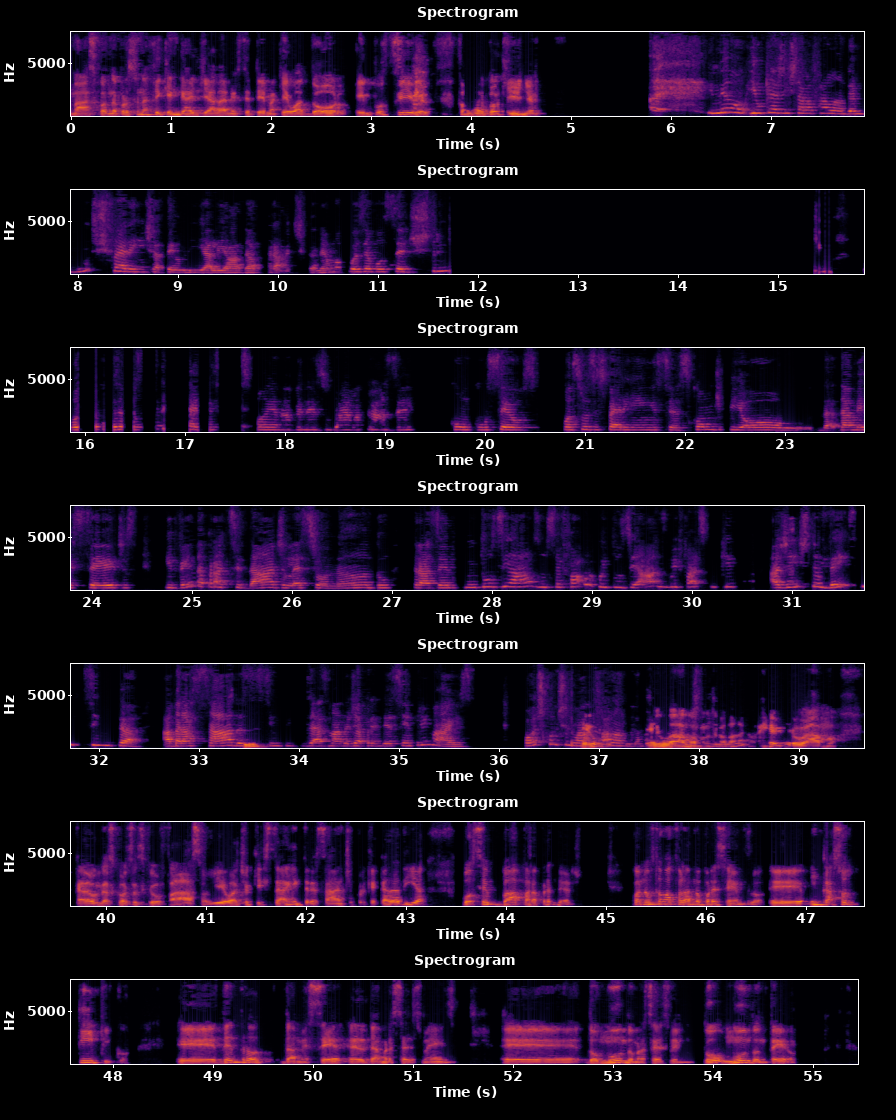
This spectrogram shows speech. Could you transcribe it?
Mas quando a pessoa fica engajada nesse tema, que eu adoro, é impossível falar um pouquinho. Não, e o que a gente estava falando é muito diferente a teoria aliada à prática, né? Uma coisa é você destrinchar. Outra coisa é você ter na Venezuela, trazer com, com seus com as suas experiências como de PO, da, da, Mercedes, e vem da praticidade, lecionando, trazendo com entusiasmo. Você fala com entusiasmo e faz com que a gente também se sinta abraçada, se sinta entusiasmada de aprender sempre mais. Pode continuar eu, falando. Eu amo meu trabalho, eu amo cada uma das coisas que eu faço, e eu acho que está interessante, porque cada dia você vai para aprender. Quando eu estava falando, por exemplo, eh, um caso típico, eh, dentro da Mercedes, eh, da Mercedes-Benz, eh, do mundo Mercedes-Benz, do mundo inteiro,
